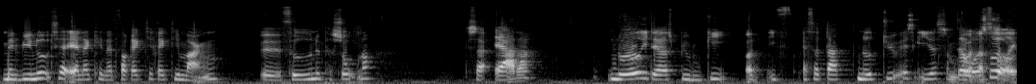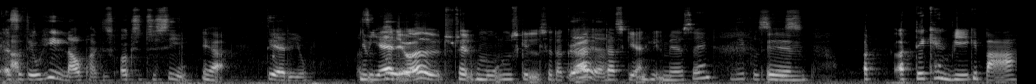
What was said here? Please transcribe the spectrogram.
Men vi er nødt til at anerkende, at for rigtig, rigtig mange øh, fødende personer, så er der noget i deres biologi, og i, altså der er noget dyrisk i os, som Der er også noget, altså det er jo helt lavpraktisk. Oxytocin, Ja. det er det jo. Jamen, ja, det er jo total hormonudskillelse, der gør, ja, ja. at der sker en hel masse. Ikke? Lige præcis. Øhm, og, og det kan vi ikke bare,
